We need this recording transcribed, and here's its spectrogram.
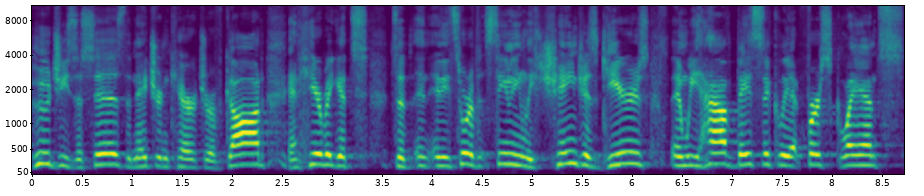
who Jesus is, the nature and character of God. And here we get to, and, and he sort of seemingly changes gears, and we have basically at first glance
